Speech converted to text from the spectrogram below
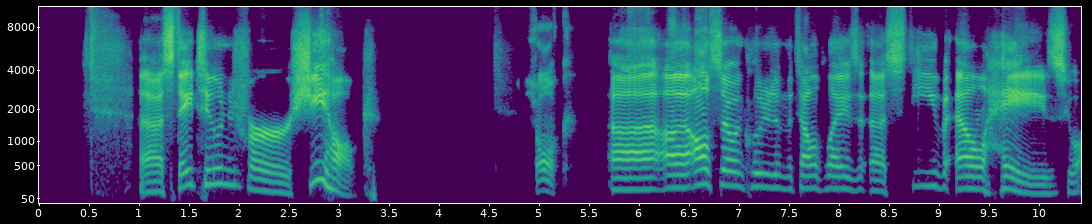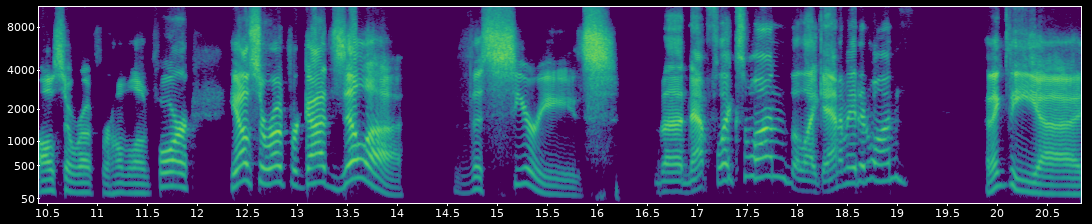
uh, stay tuned for She-Hulk. Shulk. Uh, uh, also included in the teleplays, uh, Steve L. Hayes, who also wrote for Home Alone 4. He also wrote for Godzilla, the series. The Netflix one, the like animated one. I think the uh,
